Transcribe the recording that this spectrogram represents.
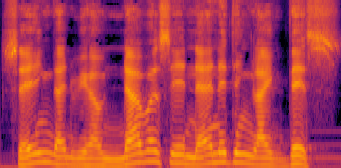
saying that we have never seen anything like this.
